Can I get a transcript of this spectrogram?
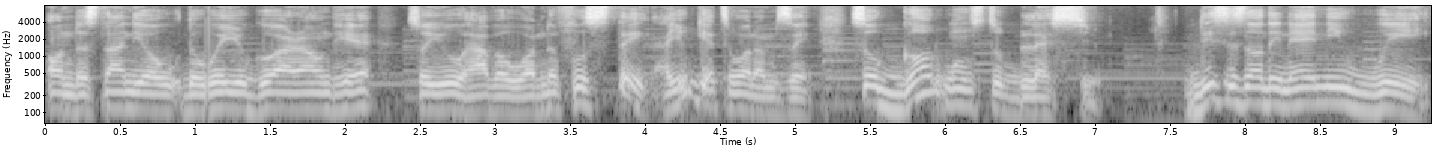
understand your, the way you go around here, so you will have a wonderful stay. Are you getting what I'm saying? So God wants to bless you. This is not in any way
